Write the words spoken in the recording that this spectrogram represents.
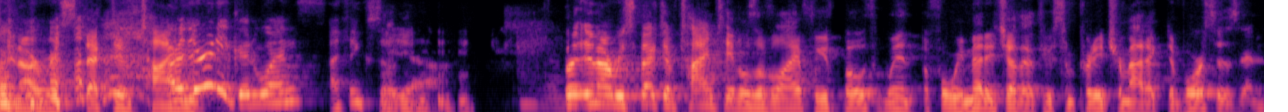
in our respective time. are there any good ones I think so, yeah. But in our respective timetables of life, we've both went before we met each other through some pretty traumatic divorces. And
